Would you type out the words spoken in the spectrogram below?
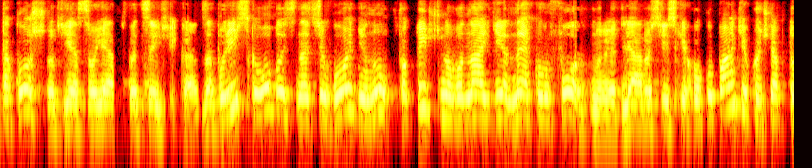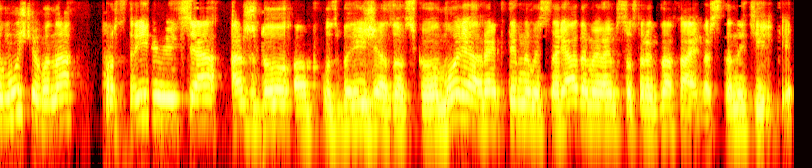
також тут є своя специфіка. Запорізька область на сьогодні, ну фактично, вона є некомфортною для російських окупантів, хоча б тому, що вона прострілюється аж до узбережжя Азовського моря реактивними снарядами М142 Хаймерс, та не тільки.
